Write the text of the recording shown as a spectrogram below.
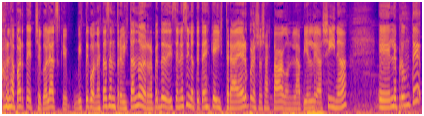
con la parte de chocolats, que viste, cuando estás entrevistando de repente te dicen eso y no te tenés que distraer, pero yo ya estaba con la piel de gallina. Eh, le pregunté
